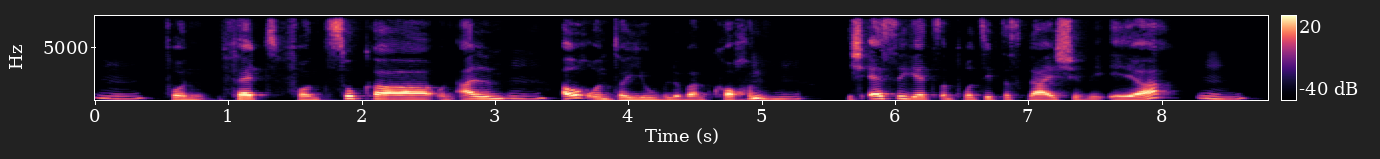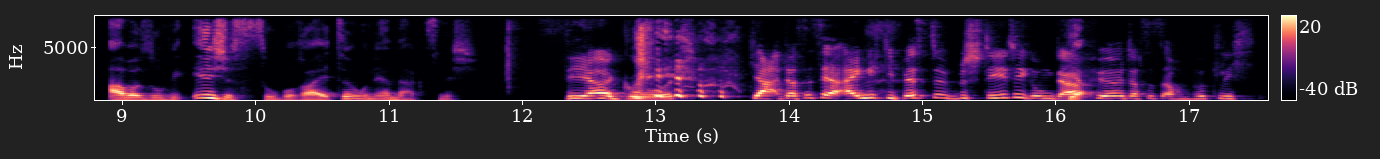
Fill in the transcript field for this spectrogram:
Mhm. von Fett, von Zucker und allem Mhm. auch unterjuble beim Kochen. Mhm. Ich esse jetzt im Prinzip das gleiche wie er, Mhm. Aber so wie ich es zubereite und er merkt's nicht. Sehr gut. ja, das ist ja eigentlich die beste Bestätigung dafür, dass es auch wirklich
